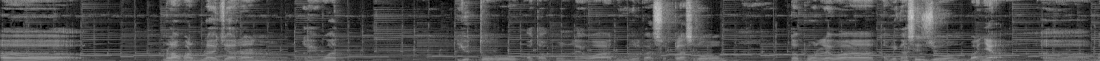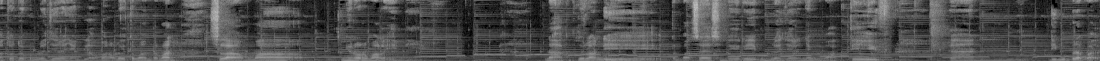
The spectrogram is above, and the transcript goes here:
uh, melakukan pembelajaran lewat YouTube ataupun lewat Google Classroom ataupun lewat aplikasi Zoom banyak uh, metode pembelajaran yang dilakukan oleh teman-teman selama new normal ini. Nah, kebetulan di tempat saya sendiri pembelajarannya belum aktif dan di beberapa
